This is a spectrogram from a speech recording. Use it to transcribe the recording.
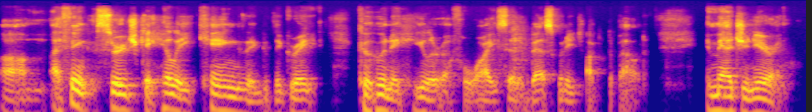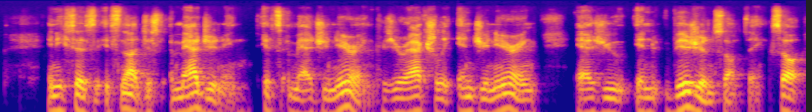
um, I think Serge Kahili King, the, the great kahuna healer of Hawaii, said it best when he talked about imagineering. And he says it's not just imagining, it's imagineering because you're actually engineering as you envision something. So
